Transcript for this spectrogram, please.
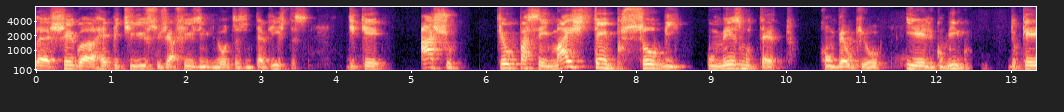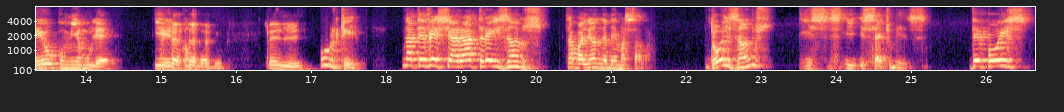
é, chego a repetir isso, já fiz em outras entrevistas, de que acho que eu passei mais tempo sob o mesmo teto com Belchior e ele comigo do que eu com minha mulher e ele com a mulher dele. Entendi. Por quê? Na TV Ceará, três anos trabalhando na mesma sala. Dois anos e, e, e sete meses. Depois,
